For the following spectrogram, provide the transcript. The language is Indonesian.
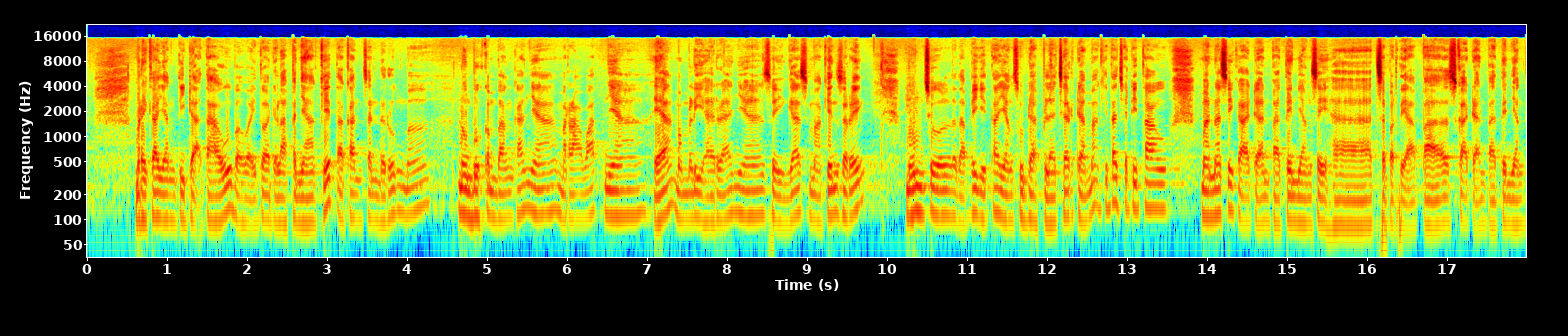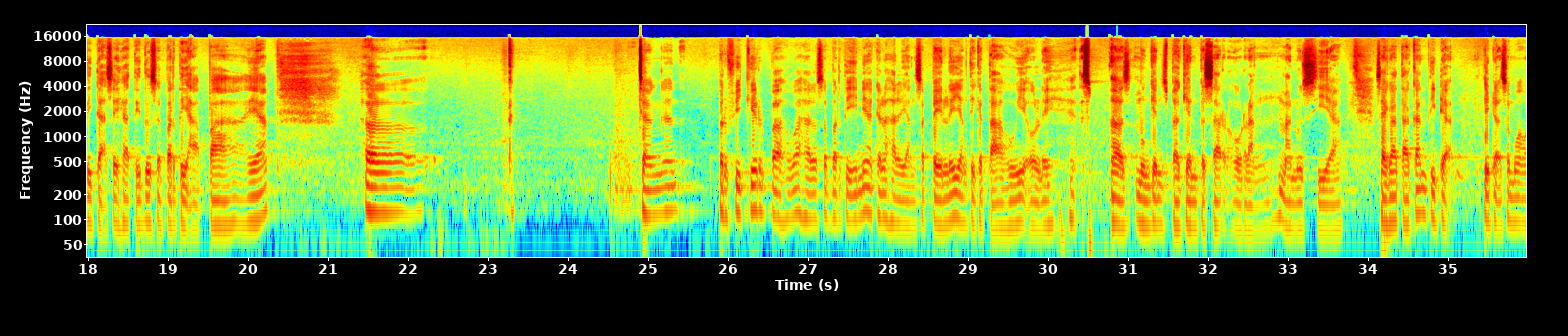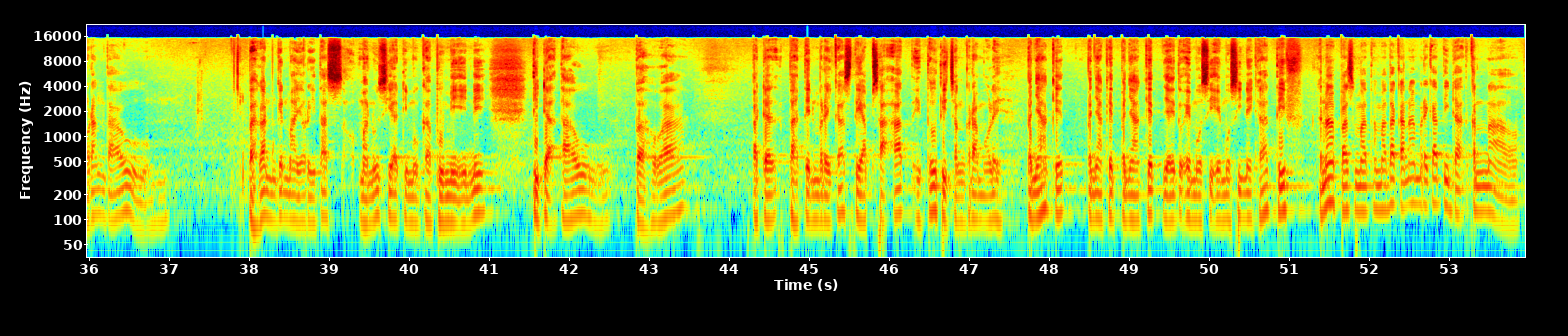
mereka yang tidak tahu bahwa itu adalah penyakit akan cenderung menumbuh kembangkannya, merawatnya, ya, memeliharanya sehingga semakin sering muncul. Tetapi kita yang sudah belajar dhamma kita jadi tahu mana sih keadaan batin yang sehat seperti apa, keadaan batin yang tidak sehat itu seperti apa, ya. Uh, jangan berpikir bahwa hal seperti ini adalah hal yang sepele yang diketahui oleh uh, mungkin sebagian besar orang manusia. Saya katakan tidak tidak semua orang tahu. Bahkan mungkin mayoritas manusia di muka bumi ini tidak tahu bahwa pada batin mereka setiap saat itu dicengkram oleh penyakit penyakit-penyakit yaitu emosi-emosi negatif. Kenapa? Semata-mata karena mereka tidak kenal,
